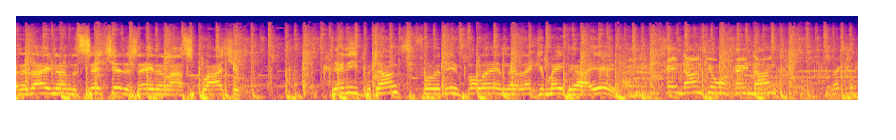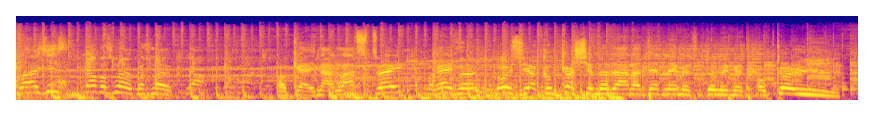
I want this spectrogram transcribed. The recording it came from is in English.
Zijn bijna het einde aan het setje. Is het ene laatste plaatje. Danny, bedankt voor het invallen en eh, lekker meedraaien. Geen dank, jongen, geen dank. Lekkere plaatjes? Ja, was leuk, was leuk. Ja. Oké, nou de laatste twee. Nog even Noisia Concussion en daarna Dead Limit, The Limit. Oké.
